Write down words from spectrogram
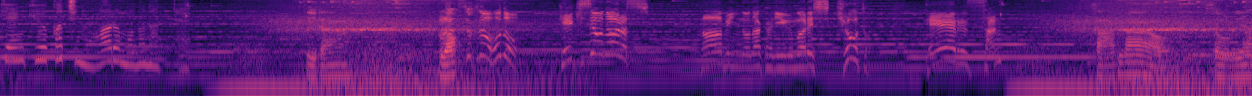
研究価値のあるものなんて。いらん。爆の炎劇場の嵐。タービンの中に生まれし京都。テールさん。さあなおそうや。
